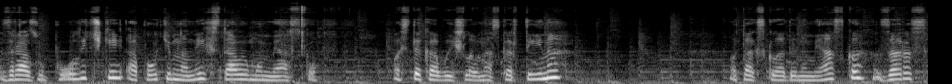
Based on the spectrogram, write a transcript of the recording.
зразу полички, а потім на них ставимо м'яско. Ось така вийшла у нас картина. Отак складено м'яско. Зараз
